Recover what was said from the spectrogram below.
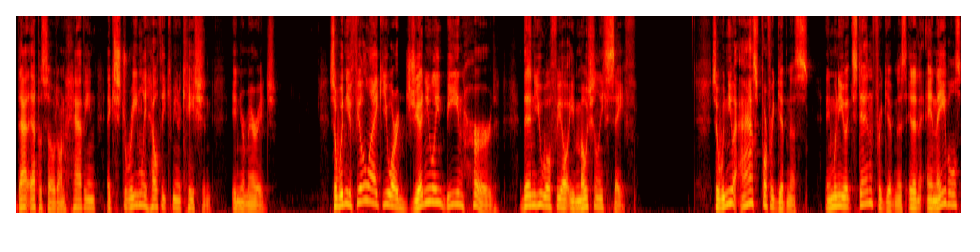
that episode on having extremely healthy communication in your marriage. So when you feel like you are genuinely being heard, then you will feel emotionally safe. So when you ask for forgiveness and when you extend forgiveness, it enables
